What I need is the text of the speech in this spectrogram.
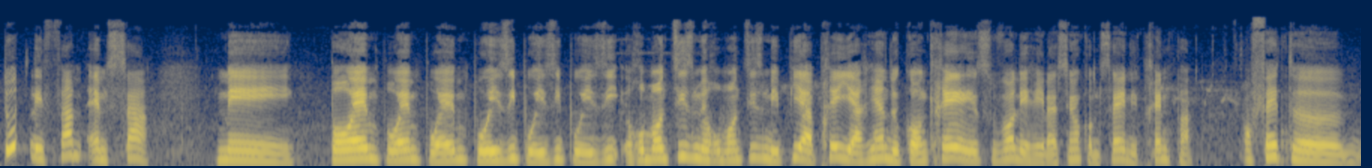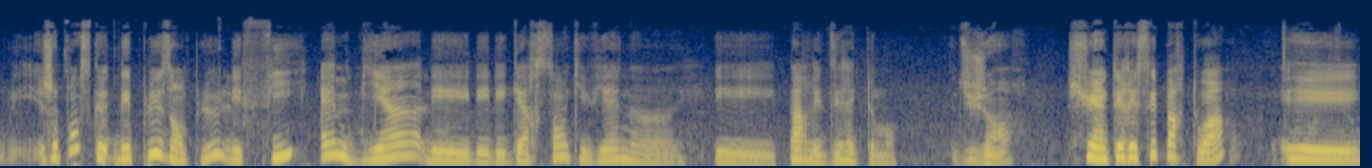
toutes les femmes aiment ça. Mais poème, poème, poème, poésie, poésie, poésie, romantisme, romantisme, et puis après, il n'y a rien de concret, et souvent les relations comme ça, elles ne traînent pas. En fait, euh, je pense que de plus en plus, les filles aiment bien les, les, les garçons qui viennent euh, et parlent directement. Du genre? Je suis intéressée par toi et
